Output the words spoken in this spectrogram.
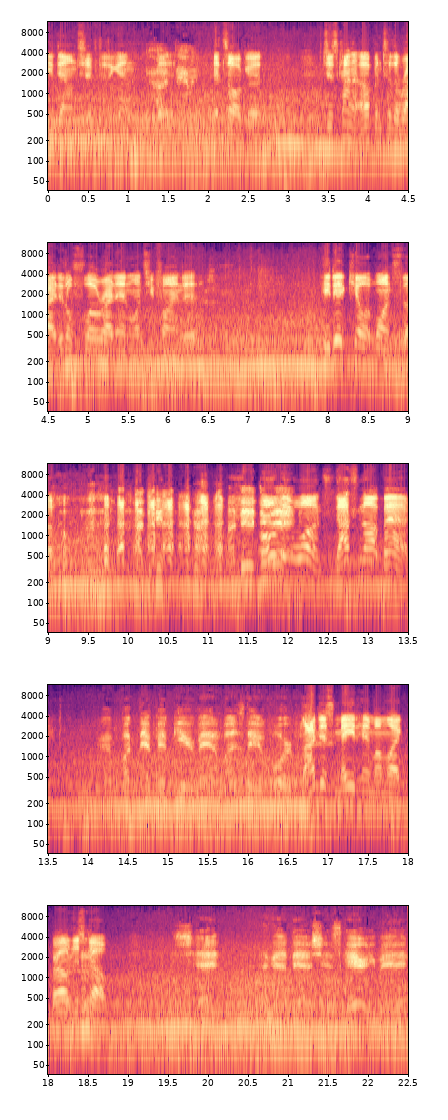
You downshifted again. God but damn it. It's all good. Just kind of up and to the right. It'll flow right in once you find it. He did kill it once though. I did- I did Only that. once. That's not bad. Fuck that fifth gear, man. I'm about to stay in fourth. I just made him. I'm like, bro, just go. Shit. That goddamn shit's scary, man.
